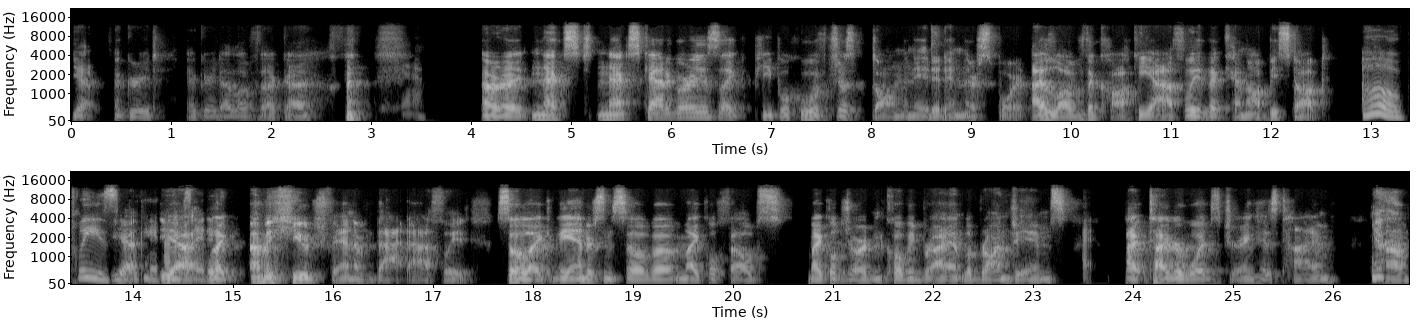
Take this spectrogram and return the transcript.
Yeah, agreed. Agreed. I love that guy. yeah. All right. Next next category is like people who have just dominated in their sport. I love the cocky athlete that cannot be stopped. Oh, please. Yeah. Okay, yeah. Excited. Like I'm a huge fan of that athlete. So like the Anderson Silva, Michael Phelps, Michael Jordan, Kobe Bryant, LeBron James, okay. Tiger Woods during his time. Um,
